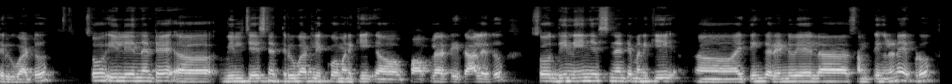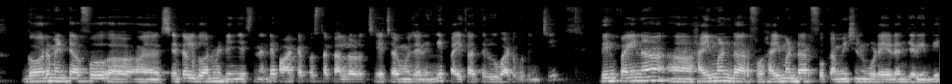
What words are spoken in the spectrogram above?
తిరుగుబాటు. సో వీళ్ళు ఏంటంటే వీళ్ళు చేసిన తిరుగుబాట్లు ఎక్కువ మనకి పాపులారిటీ రాలేదు. సో దీన్ని ఏం చేసిందంటే మనకి ఐ థింక్ రెండు వేల సంథింగ్లోనే ఇప్పుడు గవర్నమెంట్ ఆఫ్ సెంట్రల్ గవర్నమెంట్ ఏం చేసిందంటే పాఠ్య పుస్తకాల్లో చేర్చడం జరిగింది పైకా తిరుగుబాటు గురించి. దీనిపైన హైమండార్ఫ్ హైమన్ డార్ఫ్ హైమన్ డార్ఫ్ కమిషన్ కూడా వేయడం జరిగింది.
